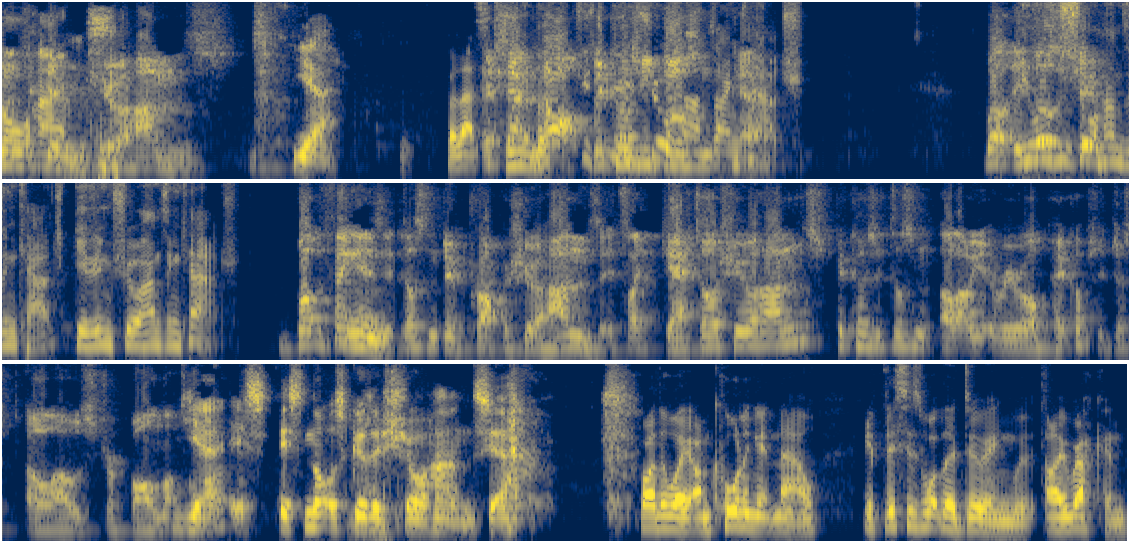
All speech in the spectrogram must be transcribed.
wanted sure to give him hands. sure hands. Yeah. But that's Except too- not Just because give him he sure doesn't and yeah. catch. Well, it He wants doesn't sure do, hands and catch. Give him sure hands and catch. But the thing is, Hmm. it doesn't do proper sure hands. It's like ghetto sure hands because it doesn't allow you to reroll pickups. It just allows strip ball not to Yeah, work. it's it's not as good as sure hands. Yeah. By the way, I'm calling it now. If this is what they're doing with, I reckon,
